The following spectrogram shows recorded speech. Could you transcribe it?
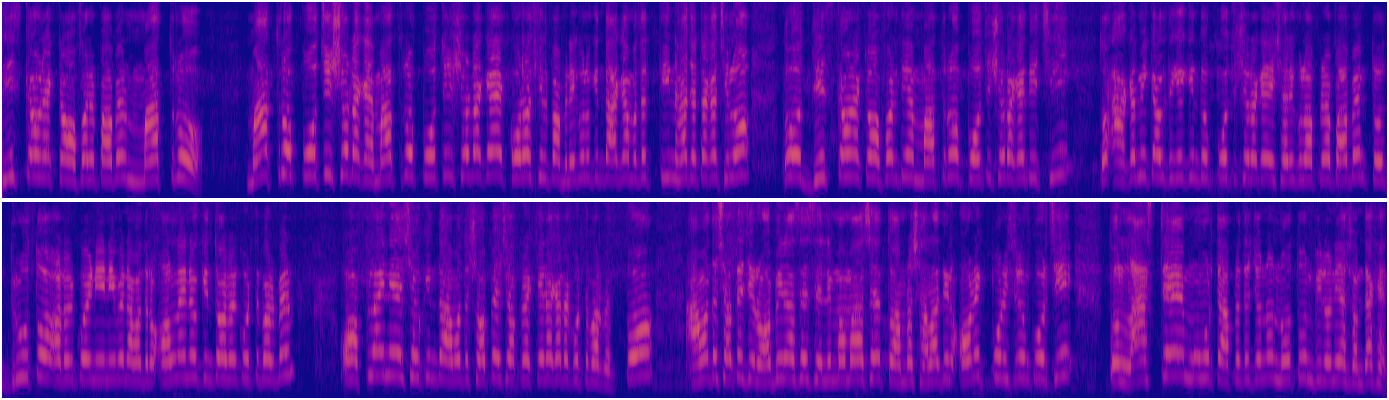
ডিসকাউন্ট একটা অফারে পাবেন মাত্র মাত্র পঁচিশশো টাকায়, মাত্র পঁচিশশো টাকায় কোরাসিল পাবেন। এগুলো কিন্তু আগে আমাদের তিন হাজার টাকা ছিল, তো ডিসকাউন্ট একটা অফার দিয়ে মাত্র পঁচিশশো টাকায় দিচ্ছি। তো আগামীকাল থেকে কিন্তু পঁচিশশো টাকায় এই শাড়িগুলো আপনারা পাবেন। তো দ্রুত অর্ডার করে নিয়ে নেবেন। আমাদের অনলাইনেও কিন্তু অর্ডার করতে পারবেন। অফলাইনে এসেও কিন্তু আমাদের শপে এসে আপনারা কেনাকাটা করতে পারবেন। তো আমাদের সাথে যে রবিন আছে, সেলিম মামা আছে, তো আমরা সারাদিন অনেক পরিশ্রম করছি। তো লাস্টে মুহূর্তে আপনাদের জন্য নতুন ভিডিও নিয়ে আসলাম। দেখেন,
